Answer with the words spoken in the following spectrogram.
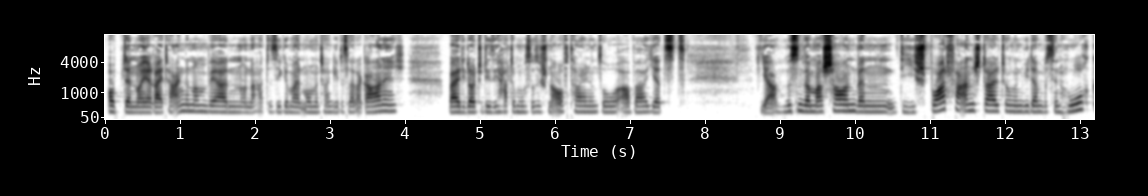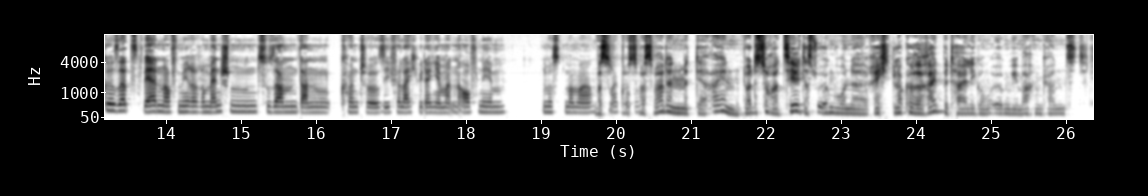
ob denn neue Reiter angenommen werden. Und da hatte sie gemeint, momentan geht es leider gar nicht, weil die Leute, die sie hatte, musste sie schon aufteilen und so. Aber jetzt, ja, müssen wir mal schauen, wenn die Sportveranstaltungen wieder ein bisschen hochgesetzt werden auf mehrere Menschen zusammen, dann könnte sie vielleicht wieder jemanden aufnehmen. Müssten wir mal, was, mal gucken. Was, was war denn mit der einen? Du hattest doch erzählt, dass du irgendwo eine recht lockere Reitbeteiligung irgendwie machen kannst.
